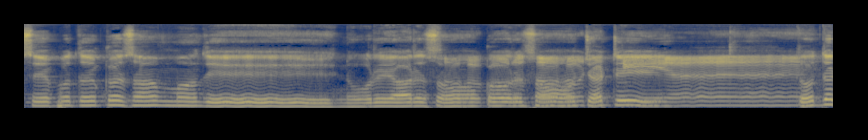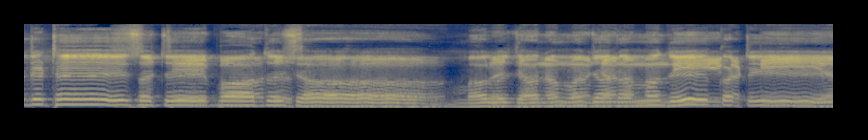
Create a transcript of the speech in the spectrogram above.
ਸਿਫਤ ਕਸਮ ਦੇ ਨੂਰ ਅਰਸੋਂ ਕੁਰ ਸੋ ਚਟੀ ਤੁਧ ਡਿਠੇ ਸੱਚੇ ਪਾਤਸ਼ਾਹ, ਮਲ ਜਨਮ ਜਨਮ ਦੇ ਕਟਿਐ।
